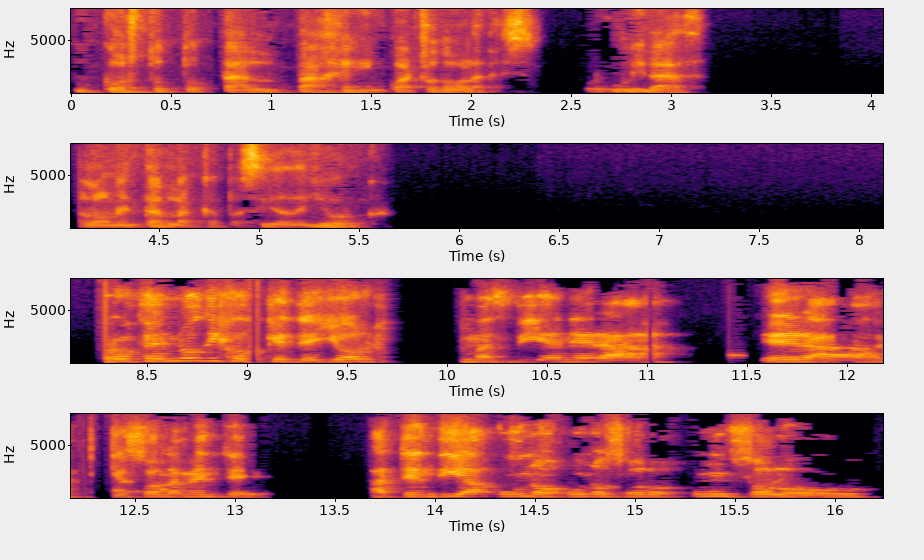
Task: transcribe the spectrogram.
tu costo total baje en 4 dólares por unidad al aumentar la capacidad de York. Profe, ¿no dijo que de York más bien era, era que solamente atendía uno, uno solo, un solo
